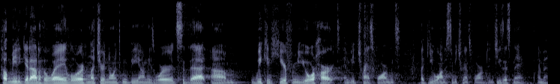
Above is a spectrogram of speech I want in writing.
Help me to get out of the way, Lord, and let your anointing be on these words so that um, we can hear from your heart and be transformed like you want us to be transformed. In Jesus' name, amen.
